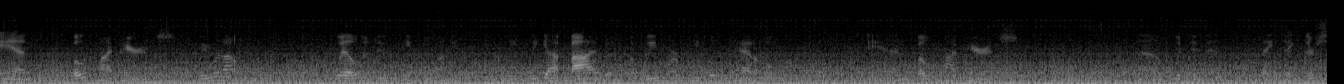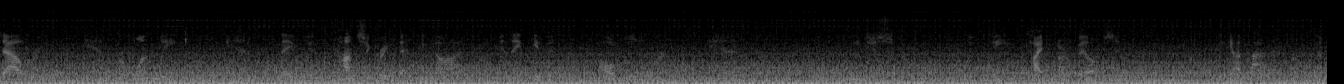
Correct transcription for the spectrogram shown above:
And both my parents, we were not well-to-do people. I mean, we, we got by, but, but we weren't people who had a home. And both my parents uh, would do that. They take their salary and for one week, and they would consecrate that to God, and they'd give it all to the Lord. And we just we, we tightened our belts and we got by that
